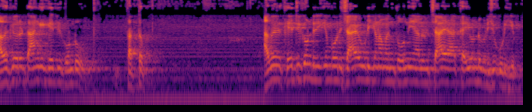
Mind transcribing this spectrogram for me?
അതൊക്കെ ഒരു ടാങ്കിൽ കയറ്റി കൊണ്ടുപോകും. തട്ടും. അത് കയറ്റിക്കൊണ്ടിരിക്കുമ്പോൾ ഒരു ചായ കുടിക്കണമെന്ന് തോന്നിയാൽ ഒരു ചായ കൈ കൊണ്ട് പിടിച്ചു കുടിക്കും.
